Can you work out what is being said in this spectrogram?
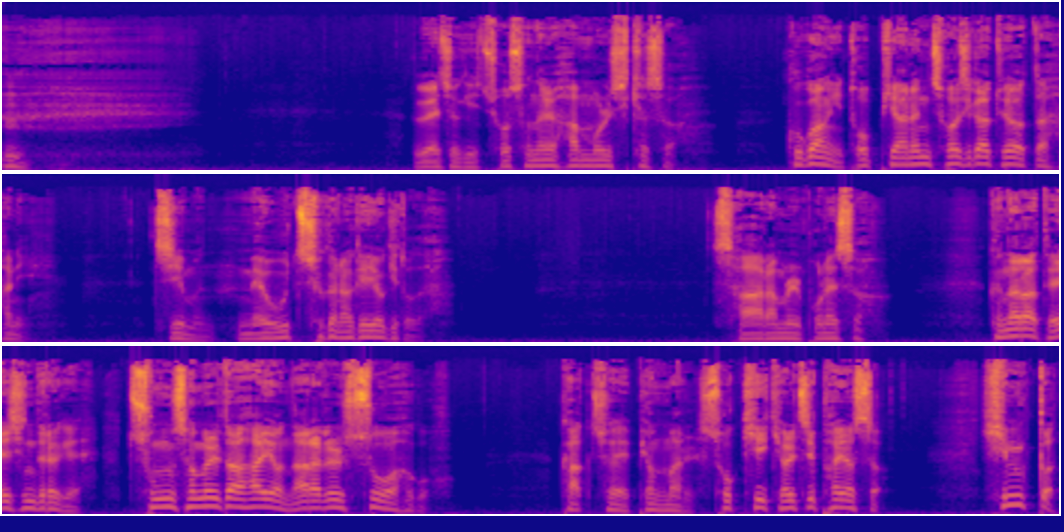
음. 외적이 조선을 함몰시켜서 국왕이 도피하는 처지가 되었다 하니 짐은 매우 측은하게 여기도다. 사람을 보내서 그 나라 대신들에게 충성을 다하여 나라를 수호하고 각처의 병마를 속히 결집하여서 힘껏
